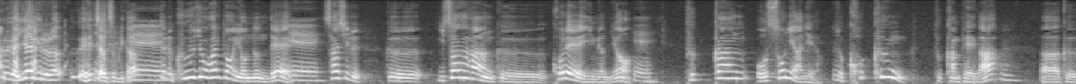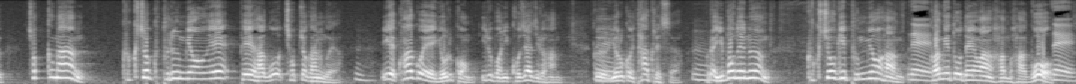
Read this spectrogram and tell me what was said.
그러니까 이야기를 했지 않습니까? 예. 그때는 그조 활동이었는데 예. 사실 그 이상한 그 코레이면요. 예. 북한 오선이 아니에요. 음. 큰 북한 배가 음. 어, 그 조그만 극적 불명의 배하고 접촉하는 거예요. 음. 이게 과거에 요르콤 일본이 고자질을 한그 네. 여론권이 다 그랬어요. 음. 그래 이번에는 극적이 분명한 네. 광해도 대왕함하고 네.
